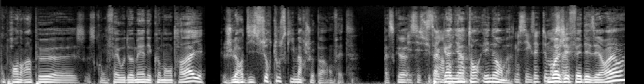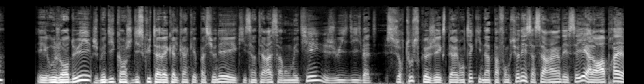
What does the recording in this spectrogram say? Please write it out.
comprendre un peu ce qu'on fait au domaine et comment on travaille. Je leur dis surtout ce qui marche pas en fait parce que ça gagne un temps énorme. Mais c'est exactement Moi, j'ai fait des erreurs. Et aujourd'hui, je me dis, quand je discute avec quelqu'un qui est passionné et qui s'intéresse à mon métier, je lui dis bah, surtout ce que j'ai expérimenté qui n'a pas fonctionné. Ça sert à rien d'essayer. Alors après,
